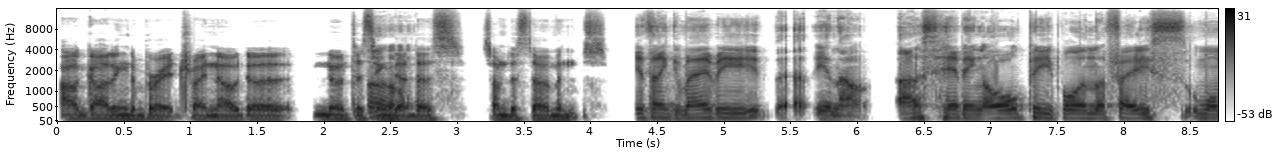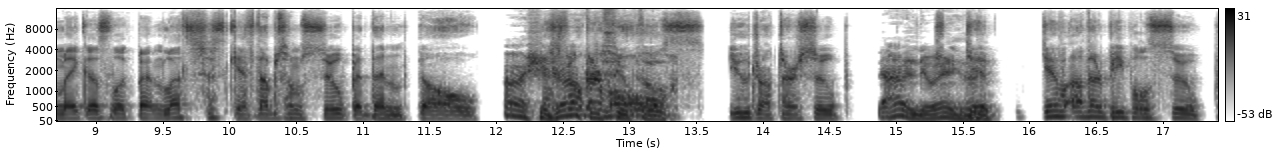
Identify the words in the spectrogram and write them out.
are guarding the bridge right now, they're noticing Oh. that there's some disturbance. You think maybe, you know, us hitting old people in the face will make us look bad? Let's just give them some soup and then go. Oh, she Just dropped her their soup though. bowls. You dropped her soup. I didn't do anything. Give, give other people soup.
